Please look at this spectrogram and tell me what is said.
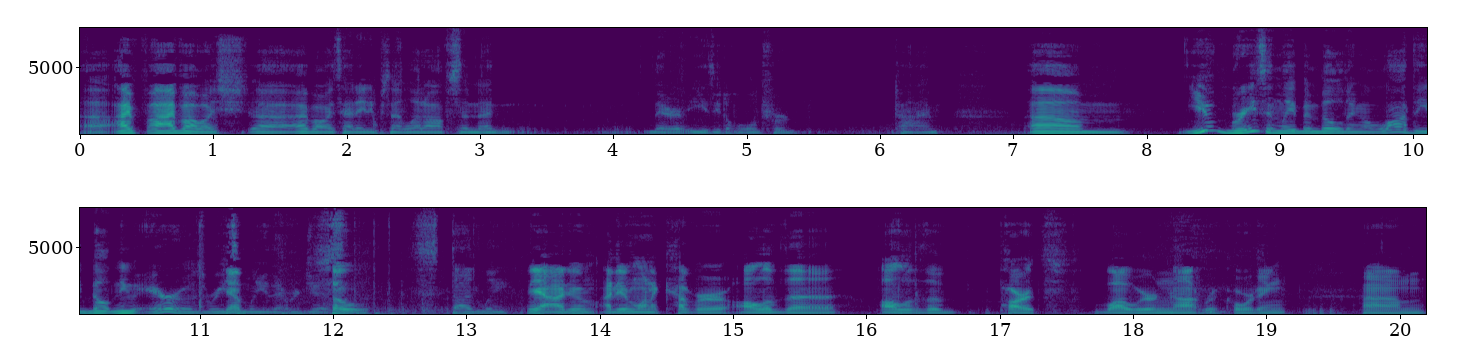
Uh, I've I've always uh, I've always had 80% let offs, and they're easy to hold for time. Um, you've recently been building a lot. You built new arrows recently that were just So studly. yeah, I didn't I didn't want to cover all of the all of the parts while we are not recording. Um,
